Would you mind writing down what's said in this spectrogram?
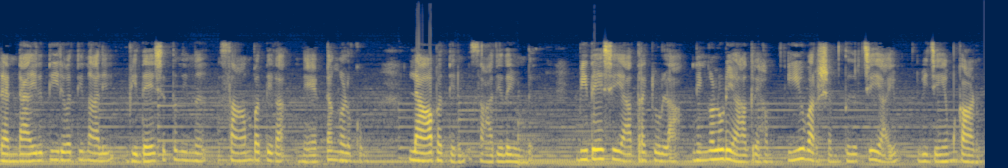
രണ്ടായിരത്തി ഇരുപത്തിനാലിൽ വിദേശത്ത് നിന്ന് സാമ്പത്തിക നേട്ടങ്ങൾക്കും ലാഭത്തിനും സാധ്യതയുണ്ട്. വിദേശ യാത്രയ്ക്കുള്ള നിങ്ങളുടെ ആഗ്രഹം ഈ വർഷം തീർച്ചയായും വിജയം കാണും.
